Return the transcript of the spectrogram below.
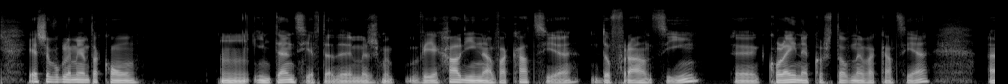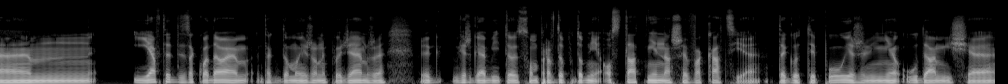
Ja jeszcze w ogóle miałem taką mm, intencję wtedy, my żeśmy wyjechali na wakacje do Francji, y, kolejne kosztowne wakacje. I ja wtedy zakładałem, tak do mojej żony powiedziałem, że wiesz, Gabi, to są prawdopodobnie ostatnie nasze wakacje tego typu, jeżeli nie uda mi się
